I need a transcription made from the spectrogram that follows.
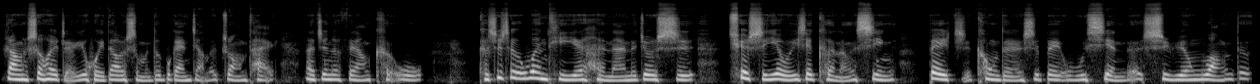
让受害者又回到什么都不敢讲的状态，那真的非常可恶。可是这个问题也很难的，就是确实也有一些可能性，被指控的人是被诬陷的，是冤枉的。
